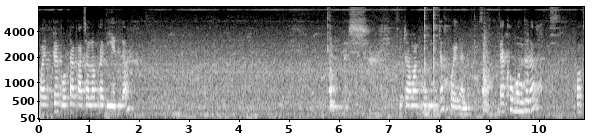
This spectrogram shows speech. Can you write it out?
কয়েকটা গোটা কাঁচা লঙ্কা দিয়ে দিলাম। এটা আমার ঘুগনিটা হয়ে গেল। দেখো বন্ধুরা, কত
